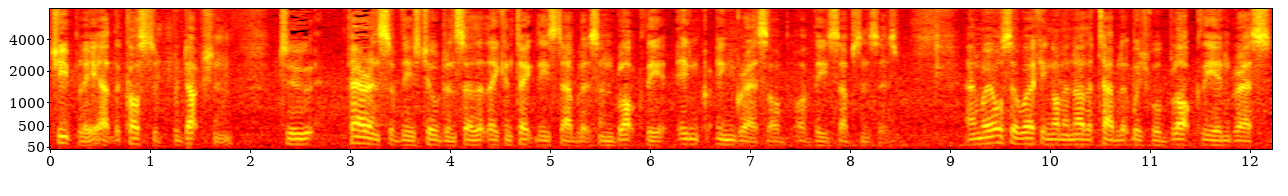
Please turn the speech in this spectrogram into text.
cheaply at the cost of production to parents of these children so that they can take these tablets and block the ingress of, of these substances. And we're also working on another tablet which will block the ingress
